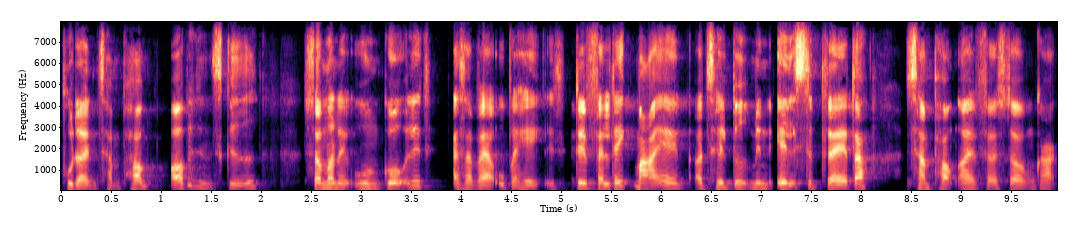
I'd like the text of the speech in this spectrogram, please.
putter en tampon op i din skede, så må det uundgåeligt altså være ubehageligt. Det faldt ikke mig ind at tilbyde min ældste datter tamponer i første omgang.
